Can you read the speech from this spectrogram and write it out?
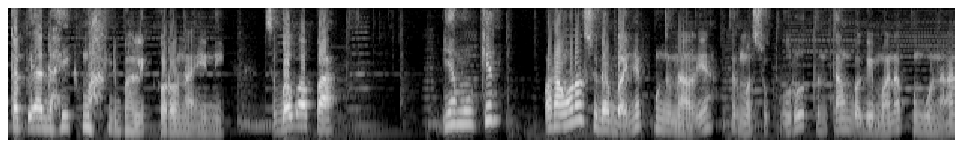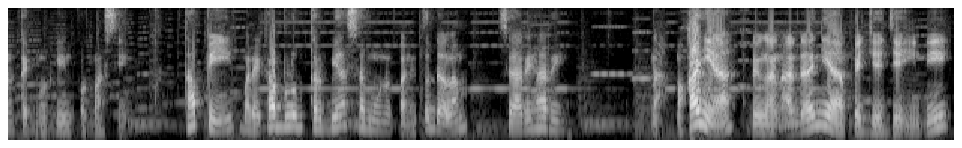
tapi ada hikmah di balik corona ini. Sebab apa? Ya mungkin orang-orang sudah banyak mengenal ya, termasuk guru tentang bagaimana penggunaan teknologi informasi. Tapi mereka belum terbiasa menggunakan itu dalam sehari-hari. Nah, makanya dengan adanya PJJ ini,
